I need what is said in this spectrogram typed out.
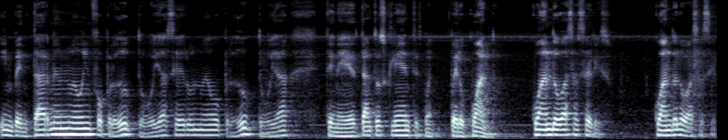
inventarme un nuevo infoproducto, voy a hacer un nuevo producto, voy a tener tantos clientes, bueno, pero ¿cuándo? ¿Cuándo vas a hacer eso? ¿Cuándo lo vas a hacer?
